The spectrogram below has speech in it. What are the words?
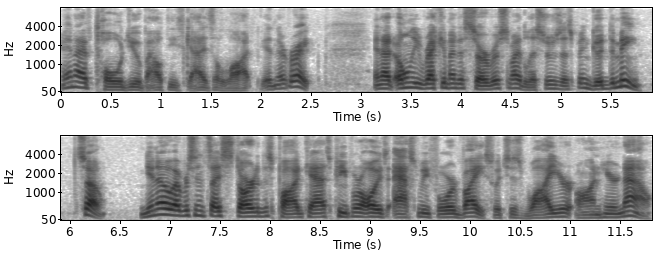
And I've told you about these guys a lot, and they're great. And I'd only recommend a service to my listeners that's been good to me. So, you know, ever since I started this podcast, people are always asking me for advice, which is why you're on here now.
